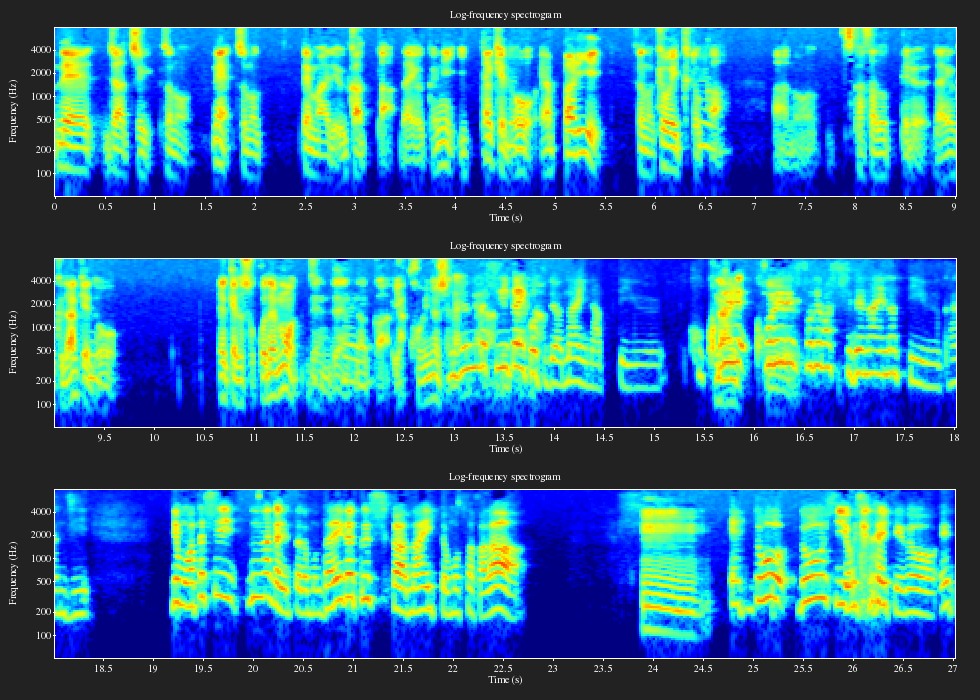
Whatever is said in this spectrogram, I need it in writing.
でじゃあちそのねその手前で受かった大学に行ったけど、やっぱりその教育とか、あの司ってる大学だけど、だけどそこでも全然なんか、いやこういうのじゃないんだな自分が知りたいこみとではないなっていう。ここれこれでそれは知れないなっていう感じ。でも私の中で言ったらもう大学しかないって思ってたから、うんえ、どう、どうしようじゃないけど、え、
